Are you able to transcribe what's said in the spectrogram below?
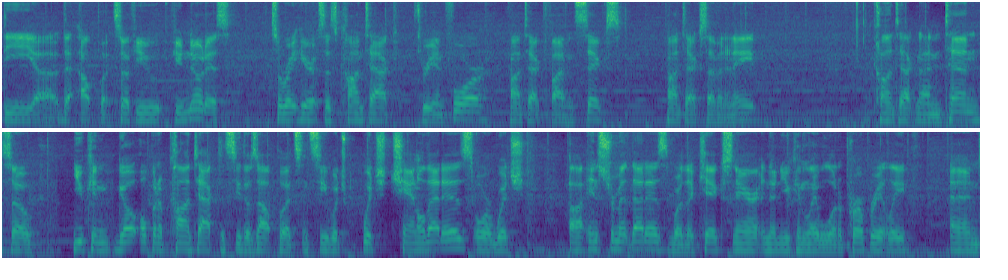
the, uh, the output. So if you, if you notice, so right here it says Kontakt three and four, Kontakt five and six, Kontakt seven and eight, Kontakt nine and 10. So you can go open up Kontakt and see those outputs and see which, which channel that is or which uh, instrument that is, where the kick, snare, and then you can label it appropriately. And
